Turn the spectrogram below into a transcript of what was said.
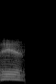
Amen.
